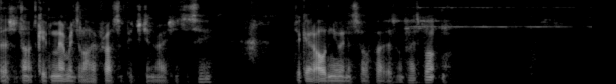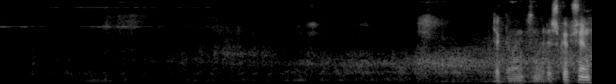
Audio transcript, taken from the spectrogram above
Best of times keeping memories alive for us and future generations to see. Check out old, new, and photos on Facebook. Check the links in the description.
